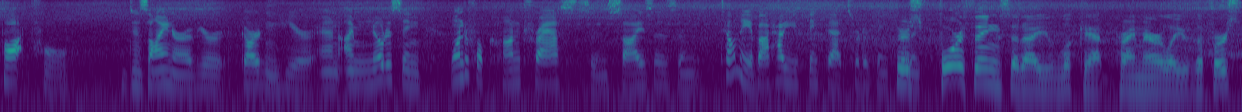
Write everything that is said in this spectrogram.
thoughtful designer of your garden here and I'm noticing wonderful contrasts and sizes and tell me about how you think that sort of thing. There's four things that I look at primarily. The first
